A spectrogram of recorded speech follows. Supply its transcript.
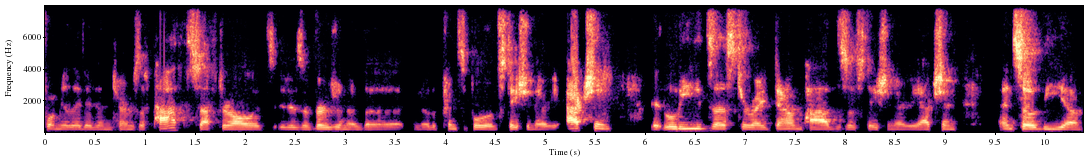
formulated in terms of paths. After all, it's, it is a version of the, you know, the principle of stationary action. It leads us to write down paths of stationary action. And so the, uh,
